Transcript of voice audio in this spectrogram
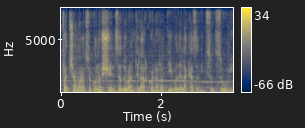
Facciamo la sua conoscenza durante l'arco narrativo della casa di Tsuzumi.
